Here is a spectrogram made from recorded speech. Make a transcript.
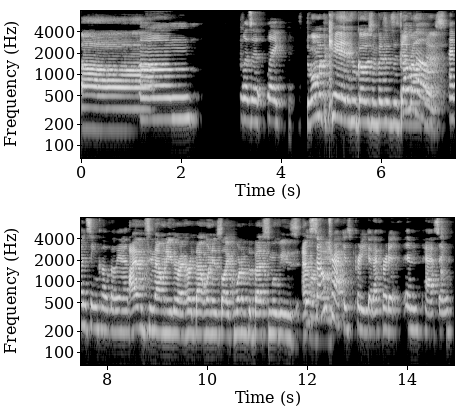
Uh, um was it like the one with the kid who goes and visits his dead Coco? relatives. I haven't seen Coco yet. I haven't seen that one either. I heard that one is like one of the best movies the ever. made. soundtrack is pretty good. I've heard it in passing.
